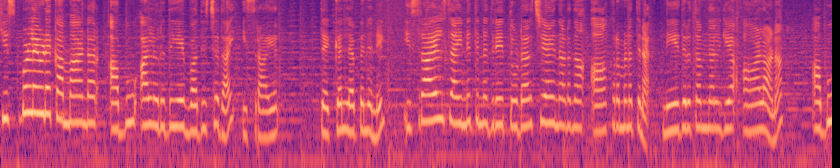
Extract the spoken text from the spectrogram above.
ഹിസ്ബുള്ളയുടെ കമാൻഡർ അബു അൽ ഹൃദയെ വധിച്ചതായി ഇസ്രായേൽ. തെക്കൻ ലബനനിൽ ഇസ്രായേൽ സൈന്യത്തിനെതിരെ തുടർച്ചയായി നടന്ന ആക്രമണത്തിന് നേതൃത്വം നൽകിയ ആളാണ് അബു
